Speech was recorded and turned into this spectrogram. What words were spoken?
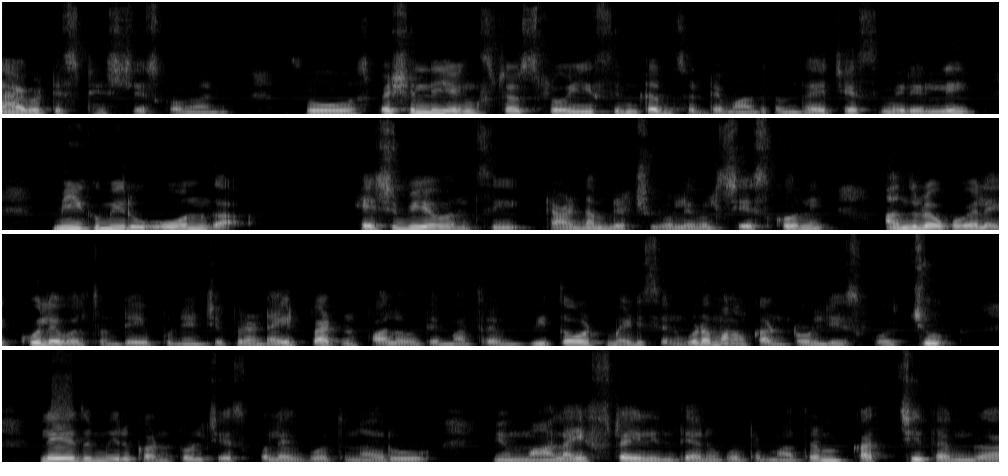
డయాబెటీస్ టెస్ట్ చేసుకోగానే సో స్పెషల్లీ యంగ్స్టర్స్లో ఈ సిమ్టమ్స్ ఉంటే మాత్రం దయచేసి మీరు వెళ్ళి మీకు మీరు ఓన్గా H B A one C random blood sugar levels చేసుకొని అందులో ఒకవేళ ఎక్కువ లెవెల్స్ ఉంటే ఇప్పుడు నేను చెప్పిన డైట్ ప్యాటర్న్ ఫాలో అవుతే మాత్రం వితౌట్ మెడిసిన్ కూడా మనం కంట్రోల్ చేసుకోవచ్చు. లేదు మీరు కంట్రోల్ చేసుకోలేకపోతున్నారు మేము మా లైఫ్ స్టైల్ ఇంతే అనుకుంటే మాత్రం ఖచ్చితంగా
